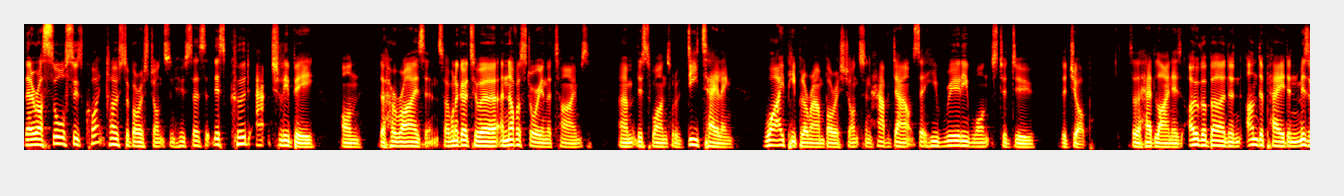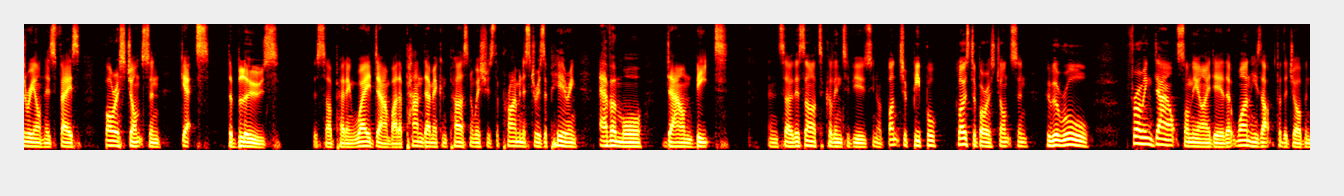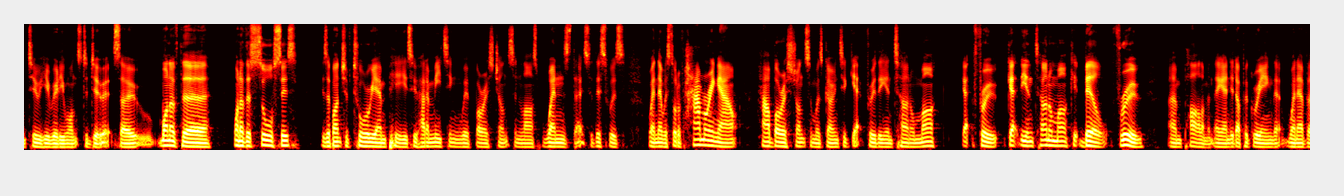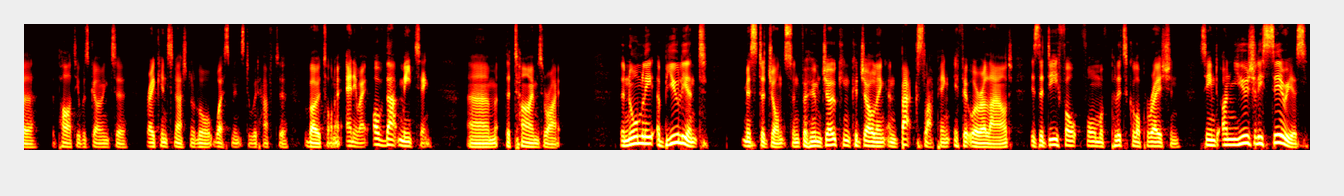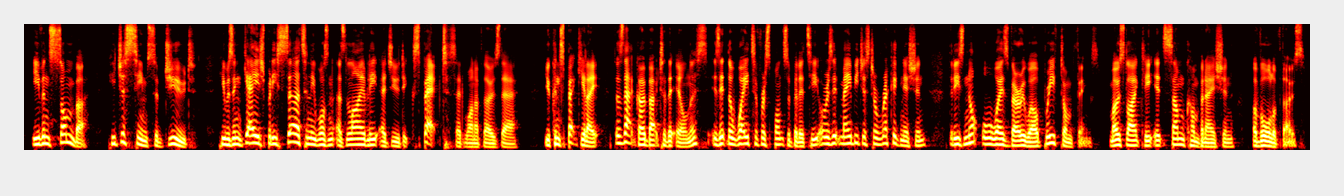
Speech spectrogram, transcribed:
There are sources quite close to Boris Johnson who says that this could actually be on the horizon. So I want to go to a, another story in the Times, um, this one sort of detailing why people around Boris Johnson have doubts that he really wants to do the job. So the headline is Overburdened, Underpaid, and Misery on His Face. Boris Johnson gets the blues. The subheading Weighed down by the pandemic and personal issues, the Prime Minister is appearing ever more downbeat. And so this article interviews, you know, a bunch of people close to Boris Johnson who are all throwing doubts on the idea that one, he's up for the job, and two, he really wants to do it. So one of the one of the sources is a bunch of Tory MPs who had a meeting with Boris Johnson last Wednesday. So this was when they were sort of hammering out how Boris Johnson was going to get through the internal market, get through, get the internal market bill through um, Parliament. They ended up agreeing that whenever the party was going to break international law, Westminster would have to vote on it. Anyway, of that meeting, um, the Times write. The normally ebullient Mr. Johnson, for whom joking, cajoling, and backslapping, if it were allowed, is the default form of political operation, seemed unusually serious, even somber. He just seemed subdued. He was engaged, but he certainly wasn't as lively as you'd expect, said one of those there. You can speculate does that go back to the illness? Is it the weight of responsibility? Or is it maybe just a recognition that he's not always very well briefed on things? Most likely, it's some combination of all of those.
